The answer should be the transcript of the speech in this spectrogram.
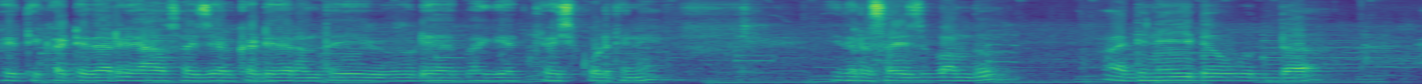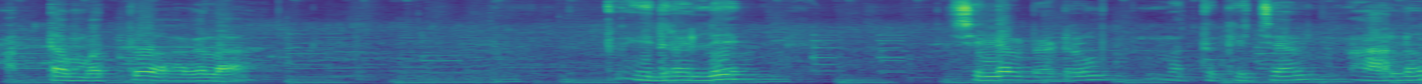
ರೀತಿ ಕಟ್ಟಿದ್ದಾರೆ, ಯಾವ ಸೈಜಲ್ಲಿ ಕಟ್ಟಿದ್ದಾರೆ ಅಂತ ಈ ವಿಡಿಯೋ ಬಗ್ಗೆ ತಿಳಿಸ್ಕೊಡ್ತೀನಿ. ಇದರ ಸೈಜ್ ಬಂದು ಹದಿನೈದು ಉದ್ದ ಹತ್ತೊಂಬತ್ತು ಅಗಲ. ಇದರಲ್ಲಿ ಸಿಂಗಲ್ ಬೆಡ್ರೂಮ್ ಮತ್ತು ಕಿಚನ್ ಹಾಲು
